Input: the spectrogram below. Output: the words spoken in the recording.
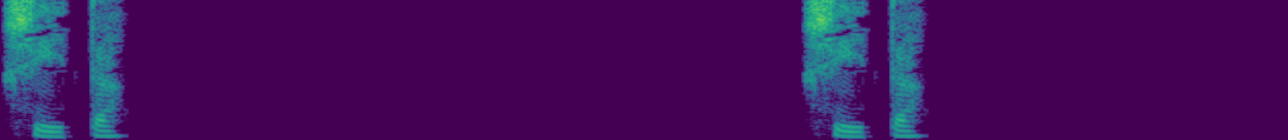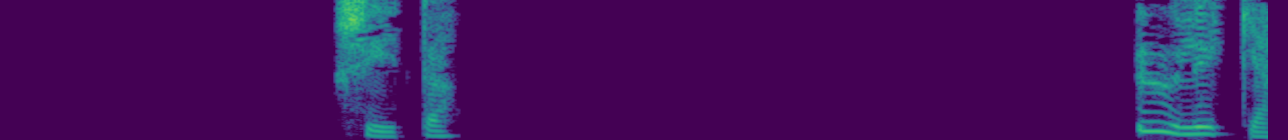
Skyte. Skyte. Skyte. Ulykke.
